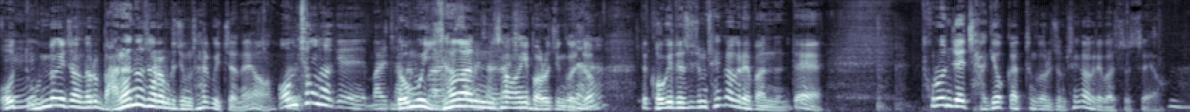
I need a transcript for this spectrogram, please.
어, 네. 운명의 장로로 말하는 사람으로 지금 살고 있잖아요. 엄청나게 말 너무 이상한 상황이 벌어진 거죠. 네. 근데 거기에 대해서 좀 생각을 해봤는데 토론제 자격 같은 거를 좀 생각을 해봤었어요. 음.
